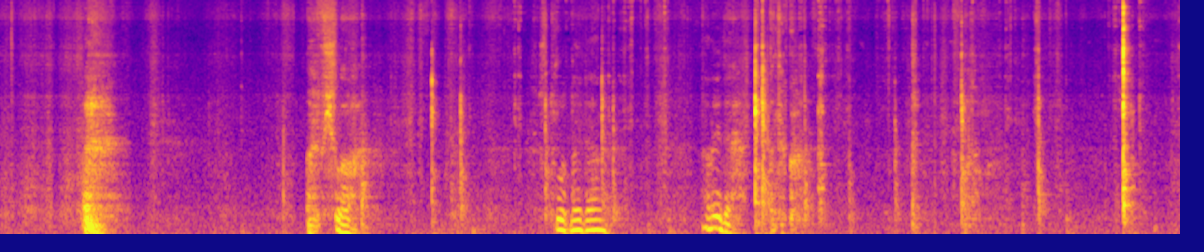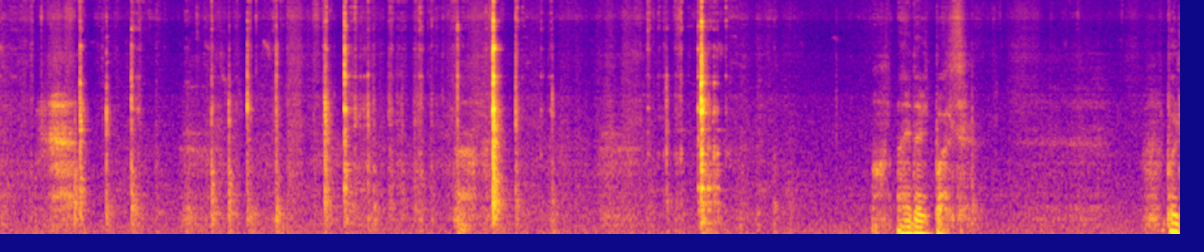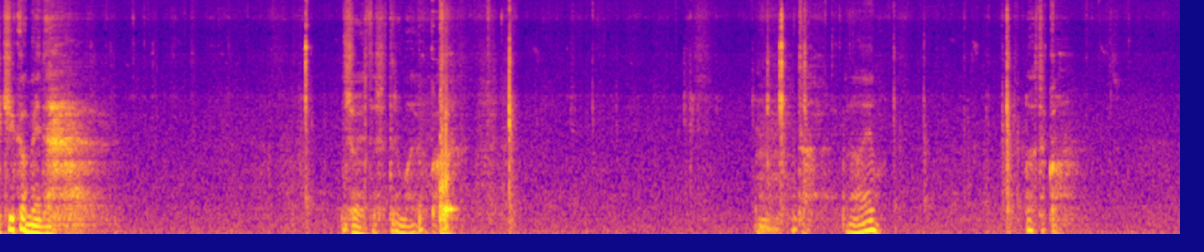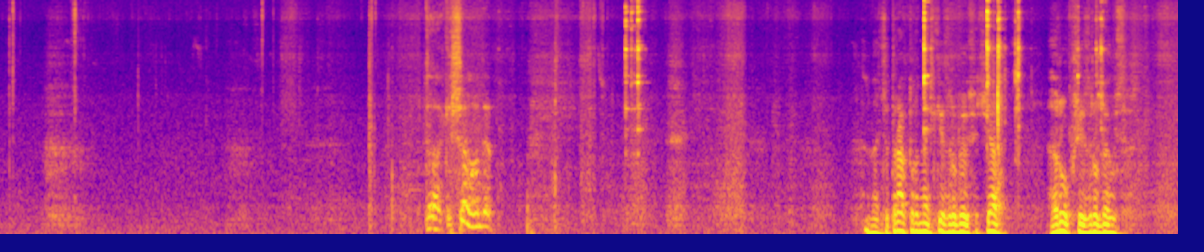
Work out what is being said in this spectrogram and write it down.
Ай, пішла. Трудно йде, але, але йде. Пальчиками йде. Що я це тримаю в руках? Так, вибираємо. Отако. Так, і ще один. Значить, трактор низький зробився, чи я грубший зробився.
